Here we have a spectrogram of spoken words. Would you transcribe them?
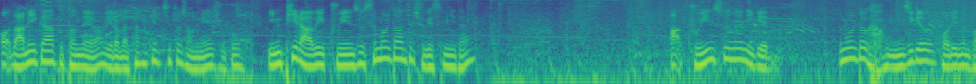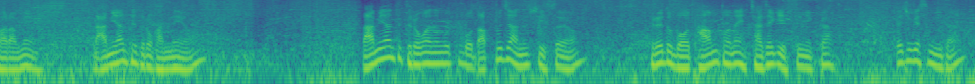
어 나미가 붙었네요. 이러면 탐켄치도 정리해주고 인피 라위 구인수 스몰더한테 주겠습니다. 아 구인수는 이게 스몰더가 움직여버리는 바람에 나미한테 들어갔네요. 나미한테 들어가는 것도 뭐 나쁘지 않을 수 있어요. 그래도 뭐 다음 턴에 자적이 있으니까 빼주겠습니다.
